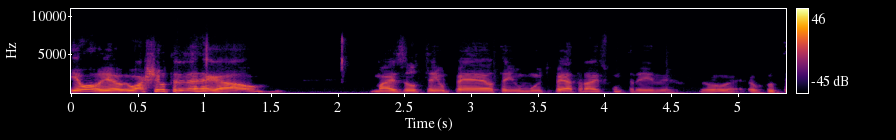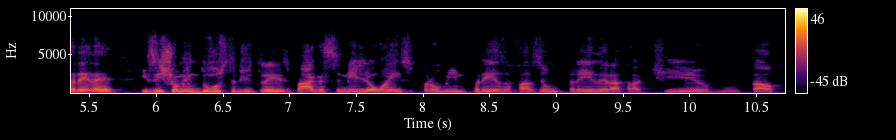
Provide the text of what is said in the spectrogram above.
Eu, eu, eu, achei o trailer legal mas eu tenho pé, eu tenho muito pé atrás com o trailer. Eu, eu, o trailer existe uma indústria de trailers, paga-se milhões para uma empresa fazer um trailer atrativo, tal.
